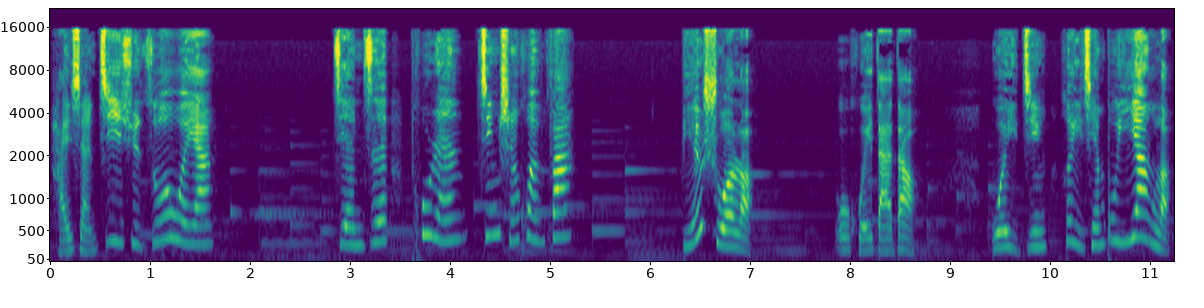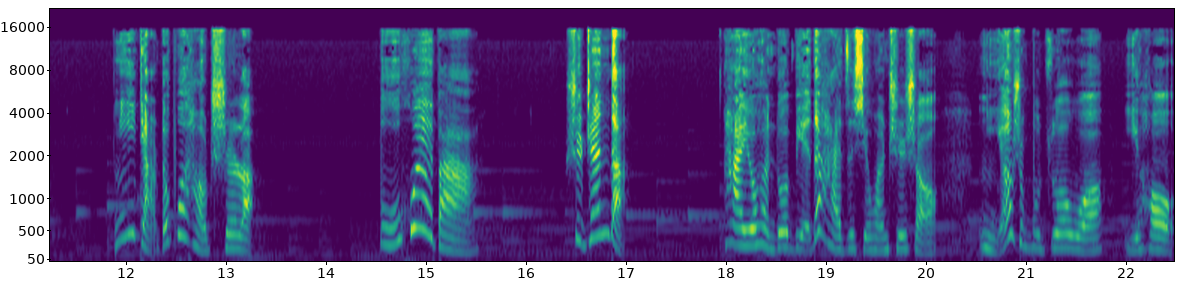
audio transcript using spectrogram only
还想继续作我呀？剪子突然精神焕发。别说了，我回答道：“我已经和以前不一样了，你一点都不好吃了。”不会吧？是真的。还有很多别的孩子喜欢吃手，你要是不作我，以后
